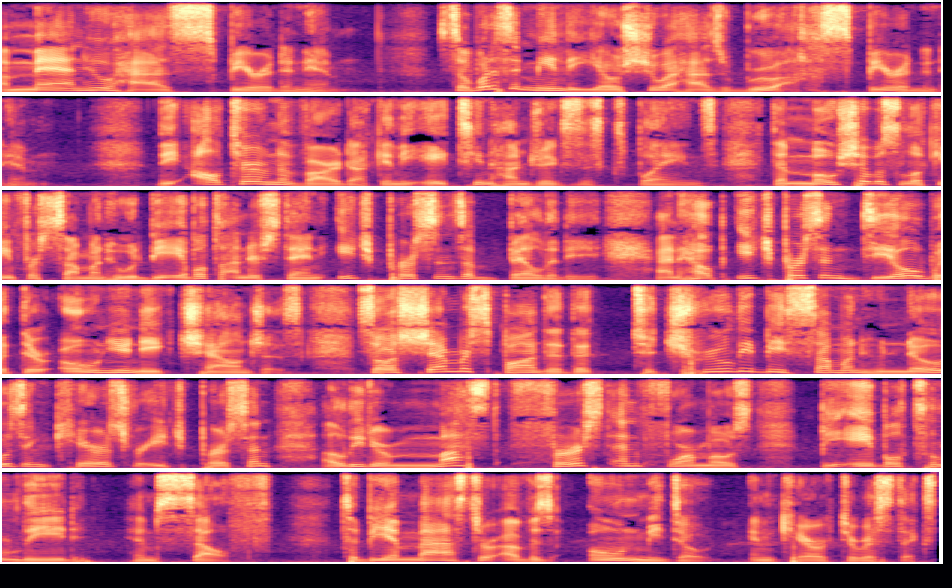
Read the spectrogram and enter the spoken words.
a man who has spirit in him. So, what does it mean that Yoshua has Ruach, spirit in him? The Alter of Novardok in the 1800s explains that Moshe was looking for someone who would be able to understand each person's ability and help each person deal with their own unique challenges. So Hashem responded that to truly be someone who knows and cares for each person, a leader must first and foremost be able to lead himself to be a master of his own midot and characteristics.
